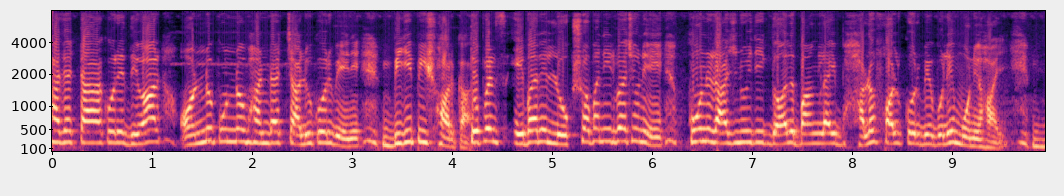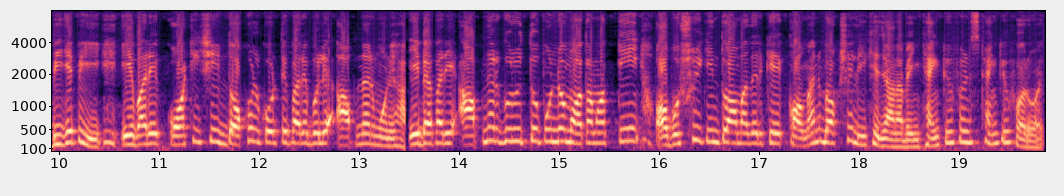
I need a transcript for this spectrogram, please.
হাজার টাকা করে দেওয়ার অন্নপূর্ণ ভাণ্ডার চালু করবেন বিজেপি সরকার। তো ফ্রেন্ডস এবারে লোকসভা নির্বাচনে কোন রাজনৈতিক দল বাংলায় ভালো ফল করবে বলে মনে হয়? বিজেপি এবারে কটি সিট দখল করতে পারে বলে আপনার মনে হয়? এ ব্যাপারে আপনার গুরুত্বপূর্ণ মতামতটি অবশ্যই কিন্তু আমাদেরকে কমেন্ট বক্সে লিখে জানাবেন। Thank you friends thank you for watch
